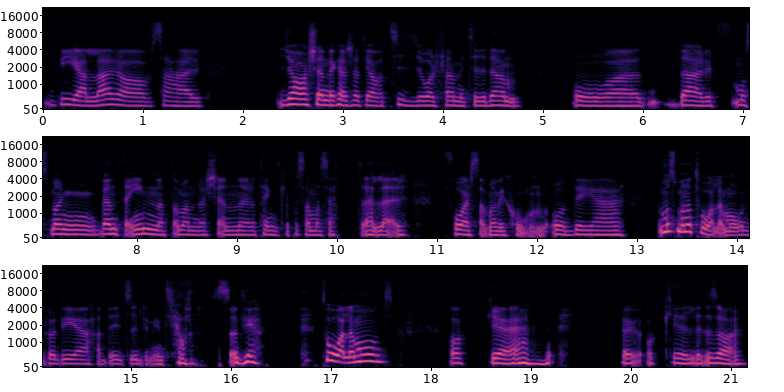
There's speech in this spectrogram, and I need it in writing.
delar av så här, jag kände kanske att jag var tio år fram i tiden och där måste man vänta in att de andra känner och tänker på samma sätt eller får samma vision och det då måste man ha tålamod och det hade ju tydligen inte jag. Så det, tålamod och, eh, och lite så,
